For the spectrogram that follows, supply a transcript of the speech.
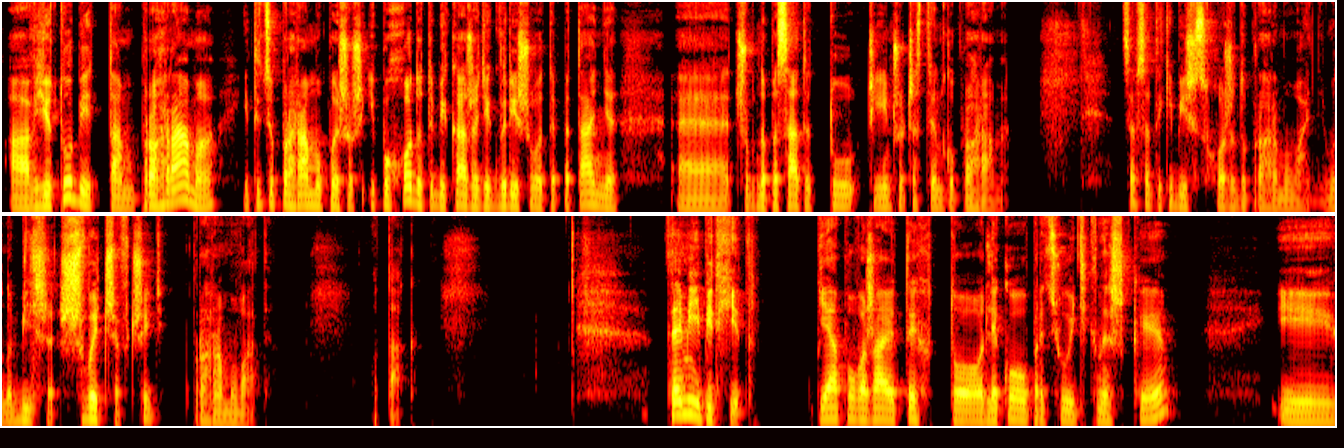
А в Ютубі там програма, і ти цю програму пишеш, і по ходу тобі кажуть, як вирішувати питання, е, щоб написати ту чи іншу частинку програми це все-таки більше схоже до програмування. Воно більше швидше вчить програмувати. Отак. Це мій підхід. Я поважаю тих, хто для кого працюють книжки, і,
